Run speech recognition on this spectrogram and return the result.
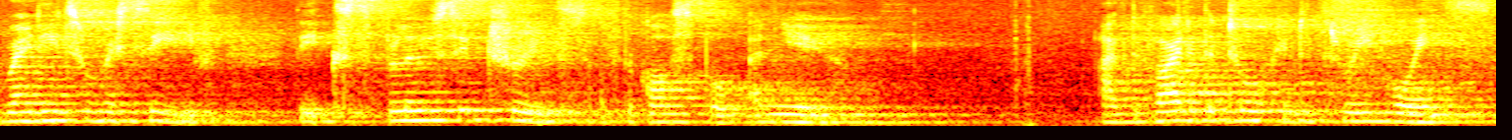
ready to receive the explosive truths of the gospel anew. I've divided the talk into three points.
